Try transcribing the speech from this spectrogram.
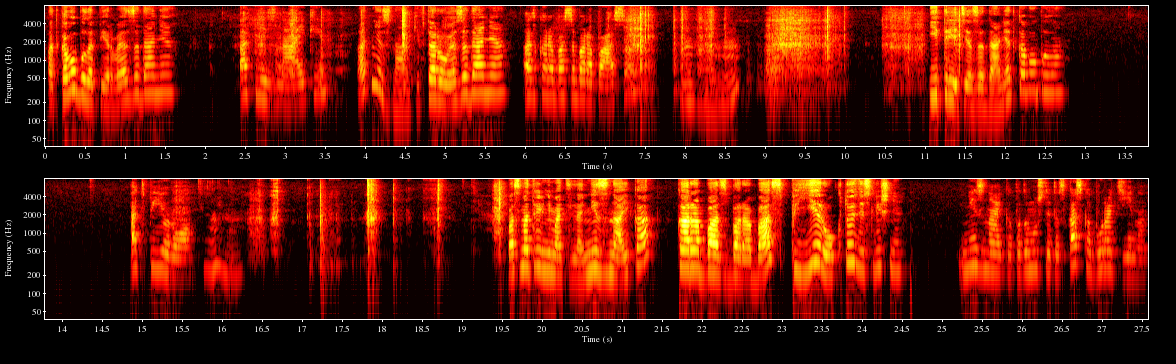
от кого было первое задание? От Незнайки. От Незнайки. Второе задание? От Карабаса-Барабаса. Мгм. И третье задание от кого было? От Пьеро. Посмотри внимательно. Незнайка, Карабас-Барабас, Пьеро. Кто здесь лишний? Незнайка, потому что это сказка Буратино.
